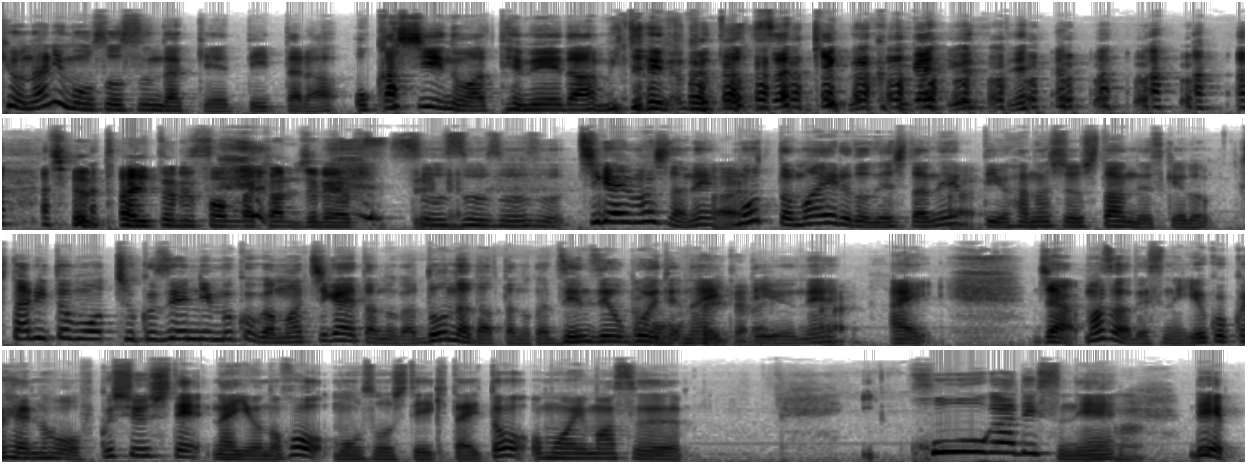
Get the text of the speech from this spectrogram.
今日何妄想するんだっけって言ったら、おかしいのはてめえだみたいなことをさっき婿が言って。じゃあタイトルそんな感じのやつっていそうねそうそうそう。違いましたね、はいもっとマイルドでしたねっていう話をしたんですけど、二、人とも直前に婿が間違えたのがどんなだったのか全然覚えてないっていうね。覚えてはないい、じゃあ、まずはですね、予告編の方を復習して内容の方を妄想していきたいと思います。邦画ですね。で、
